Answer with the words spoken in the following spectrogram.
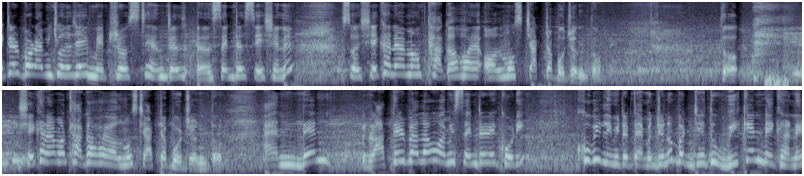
এটার পর আমি চলে যাই মেট্রো সেন্টার সেন্টার স্টেশনে সো সেখানে আমার থাকা হয় অলমোস্ট চারটা পর্যন্ত। তো সেখানে আমার থাকা হয় অলমোস্ট চারটা পর্যন্ত। অ্যান্ড দেন রাতের বেলাও আমি সেন্টারে করি, খুবই লিমিটেড টাইমের জন্য বাট যেহেতু উইকেন্ড এখানে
